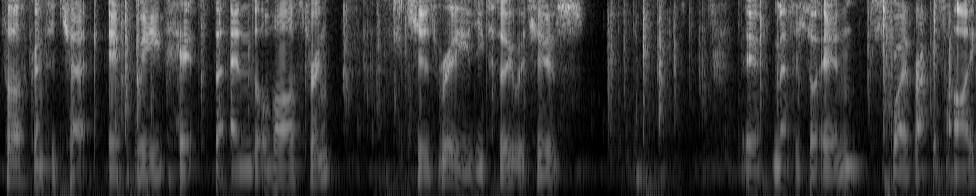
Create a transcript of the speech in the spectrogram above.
first going to check if we've hit the end of our string, which is really easy to do, which is if message.in square brackets i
